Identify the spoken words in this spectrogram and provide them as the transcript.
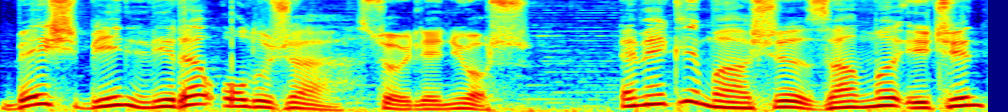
5000 lira olacağı söyleniyor. Emekli maaşı zammı için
